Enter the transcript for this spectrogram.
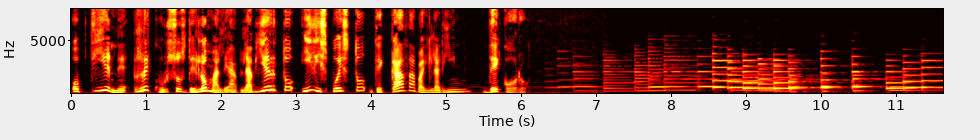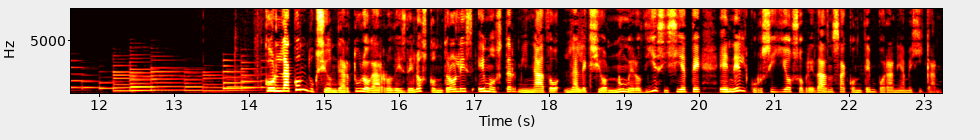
obtiene recursos de lo maleable abierto y dispuesto de cada bailarín de coro. Con la conducción de Arturo Garro desde los controles hemos terminado la lección número 17 en el cursillo sobre danza contemporánea mexicana.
